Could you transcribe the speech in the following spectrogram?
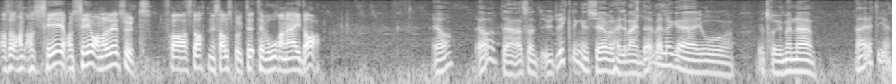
Altså, han, han, ser, han ser jo annerledes ut fra starten i Salzburg til, til hvor han er i dag. Ja, ja det, altså, utviklingen skjer vel hele veien. Det vil jeg eh, jo, jo tro. Men eh, nei, jeg vet ikke.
